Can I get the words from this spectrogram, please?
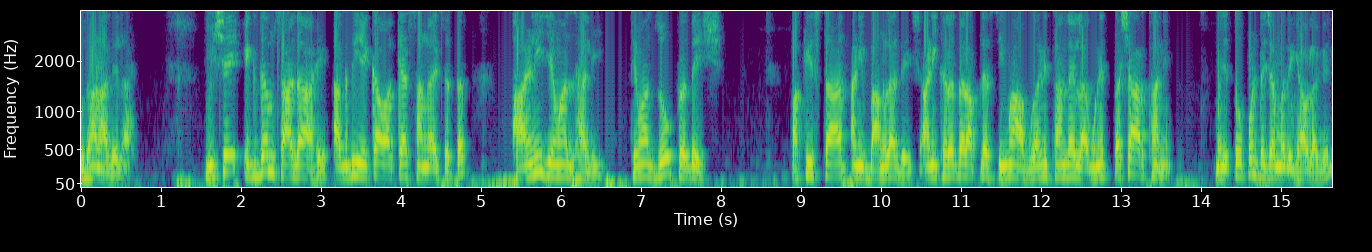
उधाण आलेलं आहे. विषय एकदम साधा आहे. अगदी एका वाक्यात सांगायचं तर फाळणी जेव्हा झाली तेव्हा जो प्रदेश पाकिस्तान आणि बांगलादेश आणि खरं तर आपल्या सीमा अफगाणिस्तानला लागू नये तशा अर्थाने म्हणजे तो पण त्याच्यामध्ये घ्यावा लागेल.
